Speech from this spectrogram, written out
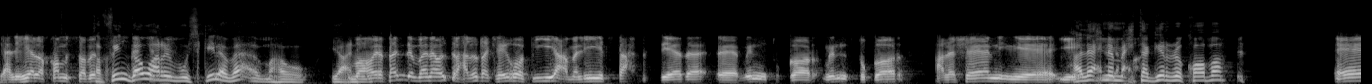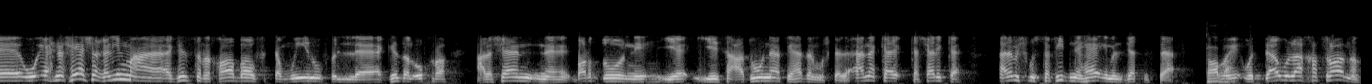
يعني هي الأرقام السابقة. طب فين جوهر المشكلة بقى؟ ما هو يعني ما هو يا فندم أنا قلت لحضرتك هو في عملية سحب زيادة آه، من تجار من التجار علشان ي... ي... هل إحنا محتاجين رقابة؟ آه، وإحنا الحقيقة شغالين مع أجهزة الرقابة وفي التموين وفي الأجهزة الأخرى علشان ي- يساعدونا في هذا المشكلة. أنا كشركة أنا مش مستفيد نهائي من زيادة السعر. طبعا. والدولة خسرانة.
